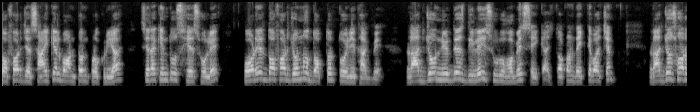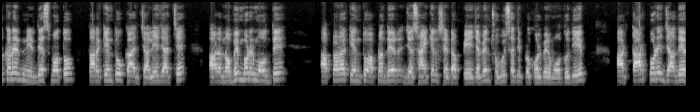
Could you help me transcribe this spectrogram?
দফার যে সাইকেল বন্টন প্রক্রিয়া, সেটা কিন্তু শেষ হলে পরের দফার জন্য দপ্তর তৈরি থাকবে। রাজ্য নির্দেশ দিলেই শুরু হবে সেই কাজ। তো আপনারা দেখতে পাচ্ছেন রাজ্য সরকারের নির্দেশ মতো তারা কিন্তু কাজ চালিয়ে যাচ্ছে। আর নভেম্বরের মধ্যে আপনারা কিন্তু আপনাদের যে সাইকেল সেটা পেয়ে যাবেন সবুজ সাথী প্রকল্পের মধ্য দিয়ে। আর তারপরে যাদের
